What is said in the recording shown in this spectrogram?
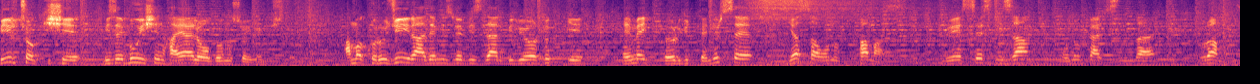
birçok kişi bize bu işin hayal olduğunu söylemişti. Ama kurucu irademiz ve bizler biliyorduk ki emek örgütlenirse yasa onu tutamaz. Müesses nizam onun karşısında duramaz.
